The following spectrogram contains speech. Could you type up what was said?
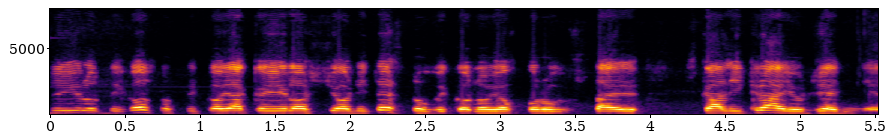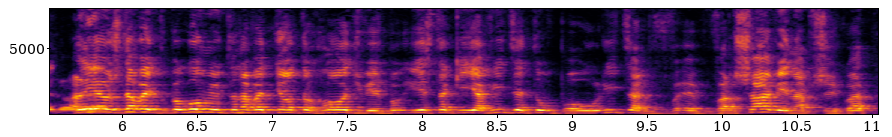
czy ilu tych osób, tylko jakie ilości oni testów wykonują w porównaniu skali kraju dziennie. No Ale ja już nawet, Bogumił, to nawet nie o to chodzi, wiesz, bo jest takie, ja widzę tu po ulicach w, w, Warszawie na przykład,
